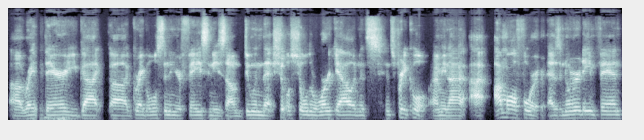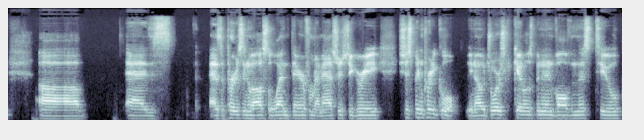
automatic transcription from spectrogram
uh, right there, you got uh, Greg Olsen in your face, and he's um, doing that sh- shoulder workout, and it's it's pretty cool. I mean, I, I am all for it as a Notre Dame fan, uh, as as a person who also went there for my master's degree. It's just been pretty cool. You know, George Kittle has been involved in this too,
